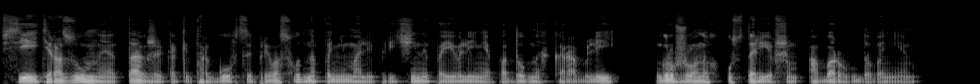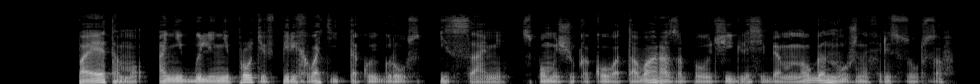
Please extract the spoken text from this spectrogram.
Все эти разумные, так же как и торговцы, превосходно понимали причины появления подобных кораблей груженных устаревшим оборудованием. Поэтому они были не против перехватить такой груз и сами с помощью какого товара заполучить для себя много нужных ресурсов.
